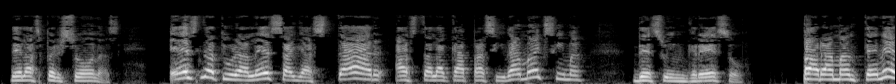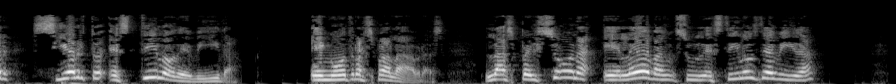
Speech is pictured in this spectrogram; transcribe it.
de las personas, es naturaleza gastar hasta la capacidad máxima de su ingreso para mantener cierto estilo de vida. En otras palabras, las personas elevan sus estilos de vida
